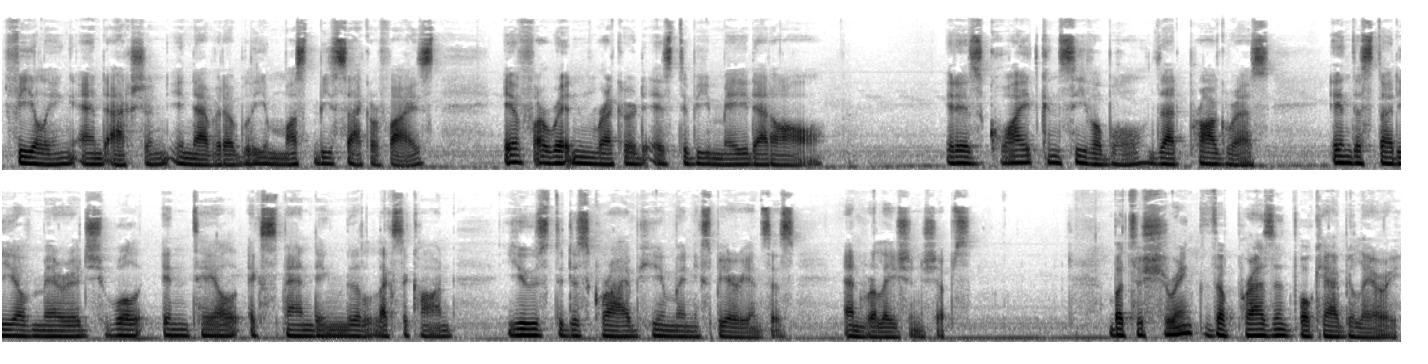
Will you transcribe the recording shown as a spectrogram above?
feeling, and action inevitably must be sacrificed if a written record is to be made at all. It is quite conceivable that progress in the study of marriage will entail expanding the lexicon used to describe human experiences and relationships. But to shrink the present vocabulary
